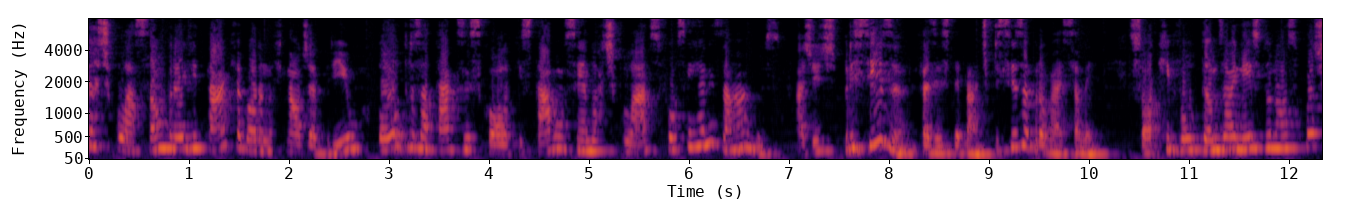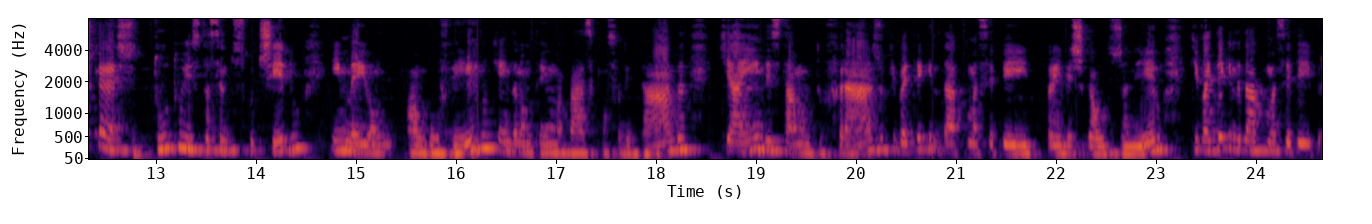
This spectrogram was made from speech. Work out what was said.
articulação para evitar que agora no final de abril outros ataques em escola que estavam sendo articulados fossem realizados. A gente precisa fazer esse debate, precisa aprovar essa lei. Só que voltamos ao início do nosso podcast. Tudo isso está sendo discutido em meio a um, a um, governo que ainda não tem uma base consolidada, que ainda está muito frágil, que vai ter que lidar com uma CPI para investigar o 8 de janeiro, que vai ter que lidar com uma CPI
